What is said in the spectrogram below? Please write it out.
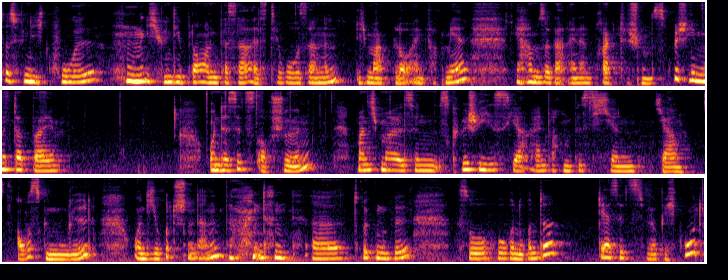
Das finde ich cool. Ich finde die blauen besser als die rosanen. Ich mag blau einfach mehr. Wir haben sogar einen praktischen Squishy mit dabei. Und der sitzt auch schön. Manchmal sind Squishies ja einfach ein bisschen ja, ausgenudelt und die rutschen dann, wenn man dann äh, drücken will, so hoch und runter. Der sitzt wirklich gut.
